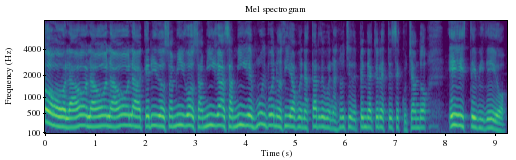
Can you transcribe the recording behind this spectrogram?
Hola, hola, hola, hola, queridos amigos, amigas, amigues, muy buenos días, buenas tardes, buenas noches, depende a qué hora estés escuchando este video.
